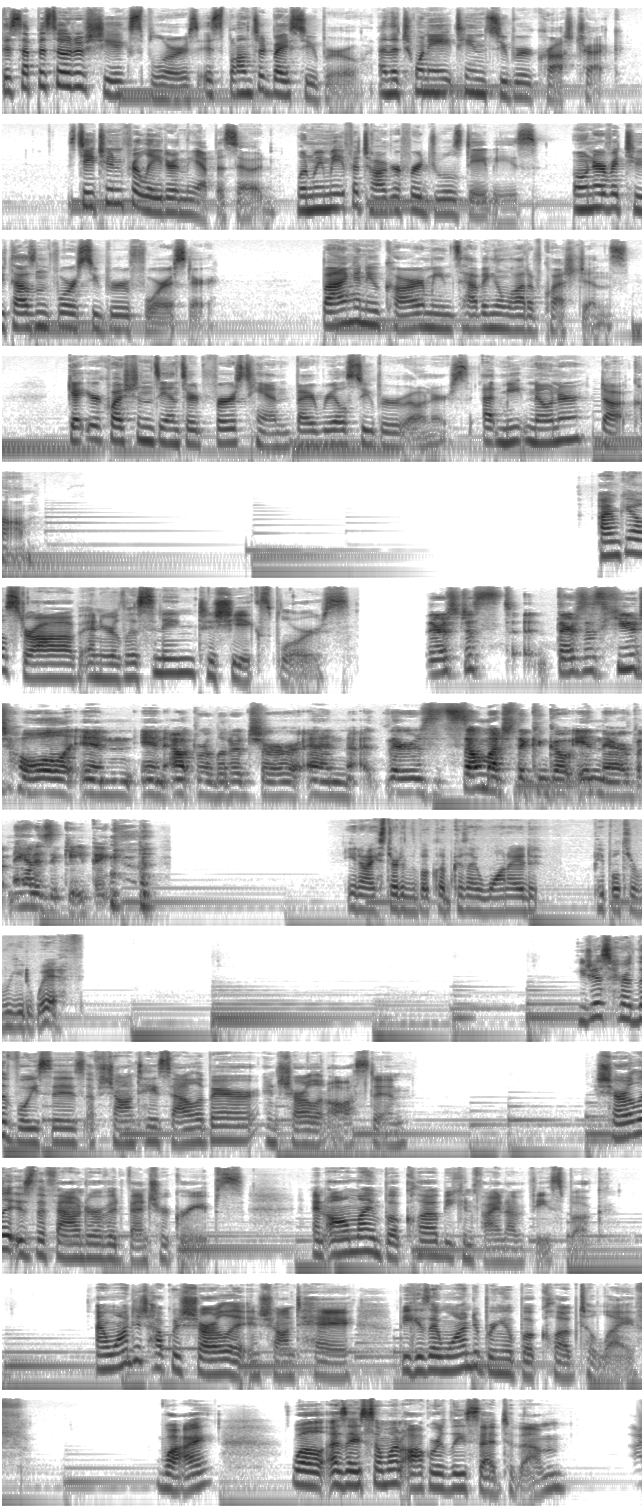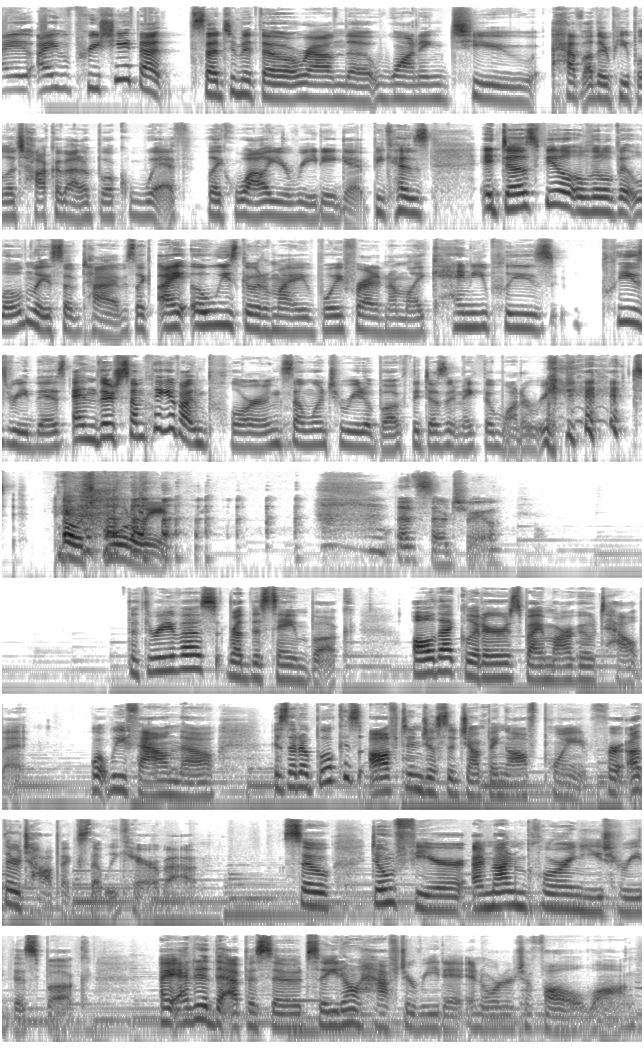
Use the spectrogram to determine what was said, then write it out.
This episode of She Explores is sponsored by Subaru and the 2018 Subaru Crosstrek. Stay tuned for later in the episode when we meet photographer Jules Davies, owner of a 2004 Subaru Forester. Buying a new car means having a lot of questions. Get your questions answered firsthand by real Subaru owners at meetanowner.com. I'm Gale Straub, and you're listening to She Explores there's just there's this huge hole in in outdoor literature and there's so much that can go in there but man is it gaping you know i started the book club because i wanted people to read with you just heard the voices of Shawnté Salabert and Charlotte Austin. Charlotte is the founder of Adventure Grapes, an online book club you can find on Facebook. I wanted to talk with Charlotte and Shawnté because I wanted to bring a book club to life. Why? Well, as I somewhat awkwardly said to them, I, I appreciate that sentiment though around the wanting to have other people to talk about a book with, like while you're reading it, because it does feel a little bit lonely sometimes. Like I always go to my boyfriend and I'm like, can you please, please read this? And there's something about imploring someone to read a book that doesn't make them want to read it. Oh, totally. That's so true. The three of us read the same book, All That Glitters by Margo Talbot. What we found, though, is that a book is often just a jumping off point for other topics that we care about. So don't fear, I'm not imploring you to read this book. I edited the episode so you don't have to read it in order to follow along.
